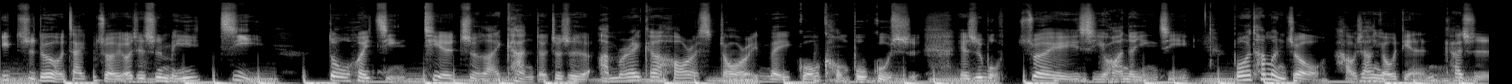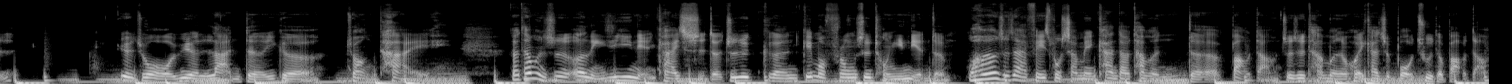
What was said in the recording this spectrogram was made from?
一直都有在追，而且是每一季。都会紧贴着来看的，就是《American Horror Story》美国恐怖故事，也是我最喜欢的影集。不过他们就好像有点开始越做越烂的一个状态。那他们是二零一一年开始的，就是跟《Game of Thrones》是同一年的。我好像是在 Facebook 上面看到他们的报道，就是他们会开始播出的报道。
